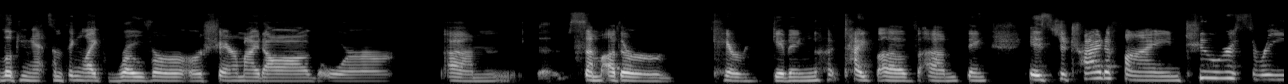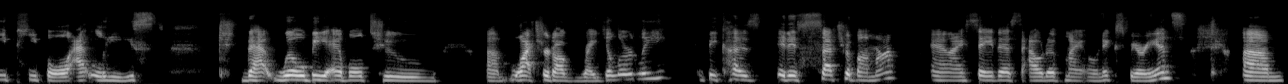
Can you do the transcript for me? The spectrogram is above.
looking at something like Rover or Share My Dog or um, some other caregiving type of um, thing is to try to find two or three people at least that will be able to um, watch your dog regularly because it is such a bummer and i say this out of my own experience um,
